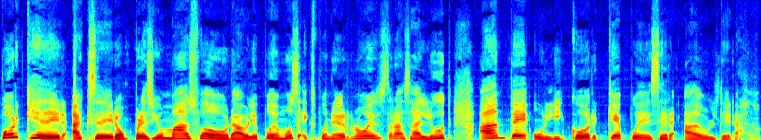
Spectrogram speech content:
por querer acceder a un precio más favorable podemos exponer nuestra salud ante un licor que puede ser adulterado.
